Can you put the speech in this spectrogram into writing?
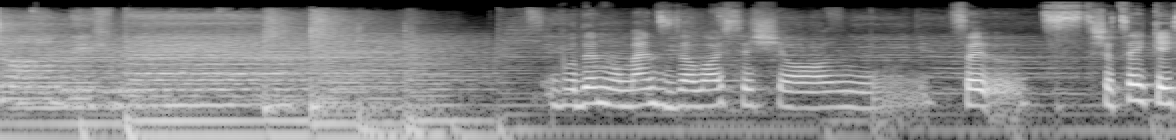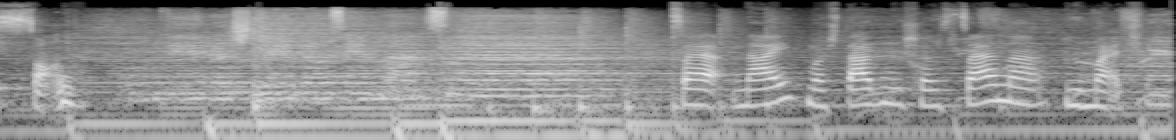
schon. В один момент здалося, що ну, це, що це якийсь сон. Це наймасштабніша сцена Німеччини.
